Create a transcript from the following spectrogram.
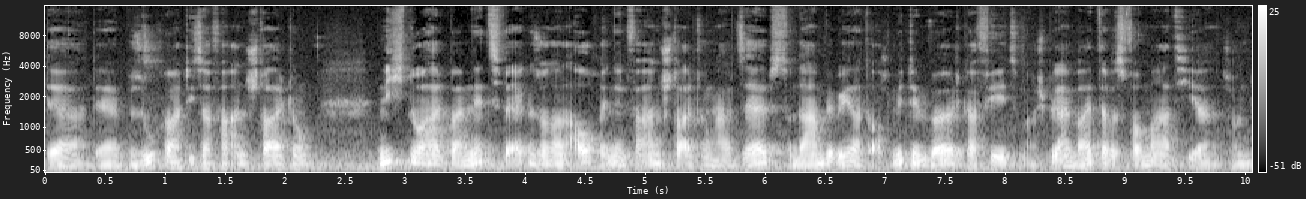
der, der Besucher dieser Veranstaltung. Nicht nur halt beim Netzwerken, sondern auch in den Veranstaltungen halt selbst. Und da haben wir, wie gesagt, auch mit dem World Café zum Beispiel ein weiteres Format hier schon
